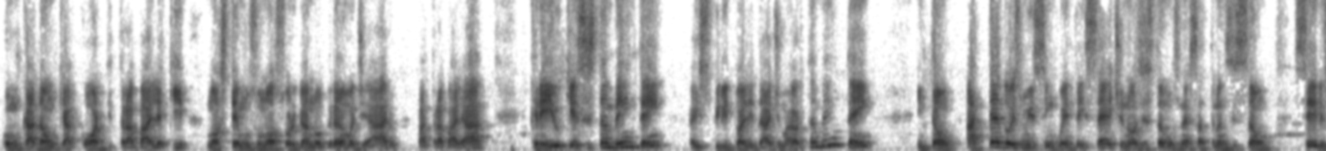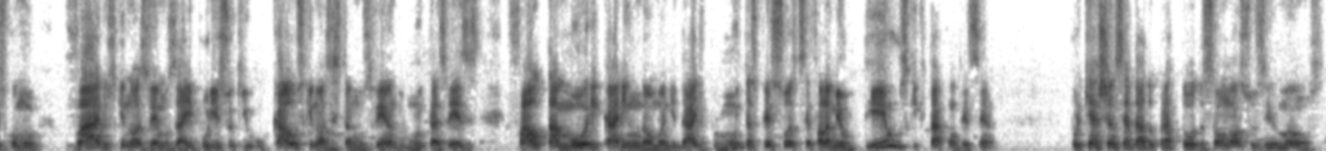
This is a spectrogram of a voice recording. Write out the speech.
como cada um que acorda e trabalha aqui, nós temos o nosso organograma diário para trabalhar. Creio que esses também têm. A espiritualidade maior também o tem. Então, até 2057, nós estamos nessa transição. Seres como vários que nós vemos aí, por isso que o caos que nós estamos vendo, muitas vezes, falta amor e carinho na humanidade, por muitas pessoas que você fala, meu Deus, o que está acontecendo? porque a chance é dada para todos, são nossos irmãos.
